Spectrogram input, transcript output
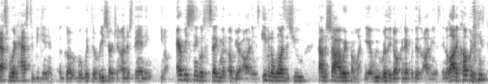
that's where it has to begin uh, go with the research and understanding you know every single segment of your audience even the ones that you kind of shy away from like yeah we really don't connect with this audience. And a lot of companies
